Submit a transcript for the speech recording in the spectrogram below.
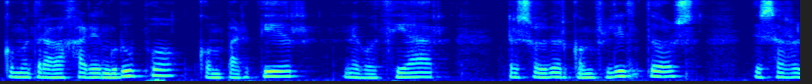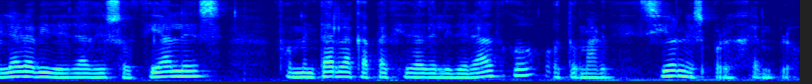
como trabajar en grupo, compartir, negociar, resolver conflictos, desarrollar habilidades sociales, fomentar la capacidad de liderazgo o tomar decisiones, por ejemplo.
